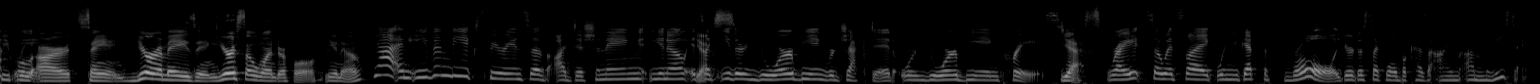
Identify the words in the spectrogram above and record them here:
People are saying, You're amazing. You're so wonderful. You know? Yeah, and even the experience of auditioning, you know, it's Yes. like either you're being rejected or you're being praised. Yes. Right? So it's like when you get the role, you're just like, well, because I'm amazing.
